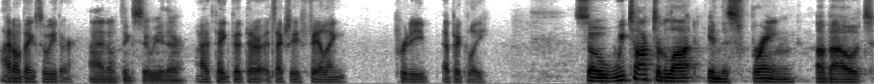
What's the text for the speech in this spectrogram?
I don't think so either. I don't think so either. I think that they're, it's actually failing pretty epically. So we talked a lot in the spring about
